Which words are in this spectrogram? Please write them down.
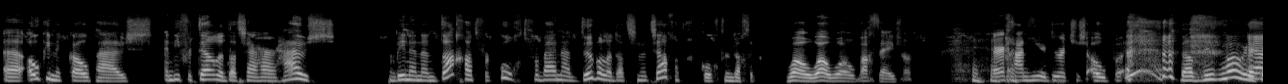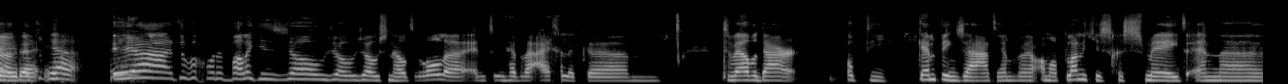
Uh, ook in een koophuis. En die vertelde dat zij haar huis binnen een dag had verkocht. Voor bijna het dubbele dat ze het zelf had gekocht. Toen dacht ik, wow, wow, wow, wacht even. Er gaan hier deurtjes open. Dat biedt mogelijkheden, ja. Toen, ja. Ja, toen begon het balletje zo, zo, zo snel te rollen. En toen hebben we eigenlijk... Um, terwijl we daar op die camping zaten, hebben we allemaal plannetjes gesmeed. En uh,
